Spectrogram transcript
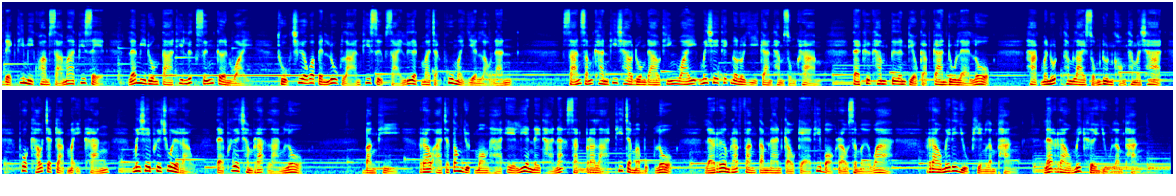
เด็กที่มีความสามารถพิเศษ และมีดวงตาที่ลึกซึ้งเกินวัย ถูกเชื่อว่าเป็นลูกหลานที่สืบสายเลือดมาจากผู้มาเยือนเหล่านั้น สารสำคัญที่ชาวดวงดาวทิ้งไว้ไม่ใช่เทคโนโลยีการทำสงคราม แต่คือคำเตือนเกี่ยวกับการดูแลโลก หากมนุษย์ทำลายสมดุลของธรรมชาติ พวกเขาจะกลับมาอีกครั้ง ไม่ใช่เพื่อช่วยเรา แต่เพื่อชำระล้างโลก บางทีเราอาจจะต้องหยุดมองหาเอเลี่ยนในฐานะสัตว์ประหลาดที่จะมาบุกโลก และเริ่มรับฟังตำนานเก่าแก่ที่บอกเราเสมอว่า เราไม่ได้อยู่เพียงลำพัง และเราไม่เคยอยู่ลำพัง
